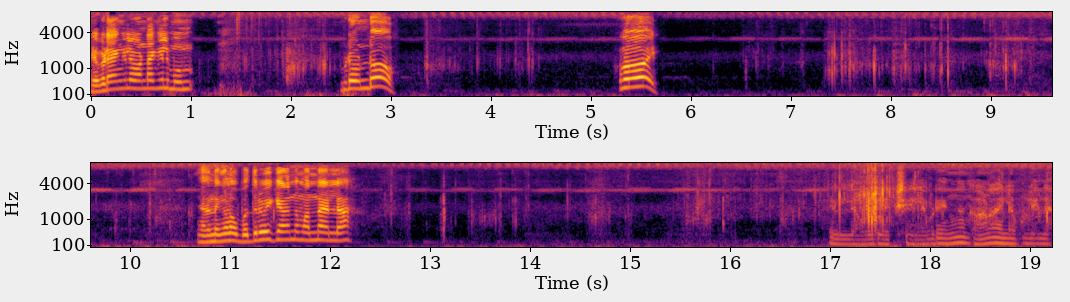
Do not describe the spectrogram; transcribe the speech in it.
എവിടെയെങ്കിലും ഉണ്ടെങ്കിൽ മും ഇവിടെ ഉണ്ടോ? ഹോയ്. ഞാൻ നിങ്ങളെ ഉപദ്രവിക്കാനൊന്നും വന്നതല്ല. ഇല്ല ഒരു രക്ഷയില്ല. ഇവിടെ എങ്ങും കാണാനില്ല പുള്ളിനെ.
